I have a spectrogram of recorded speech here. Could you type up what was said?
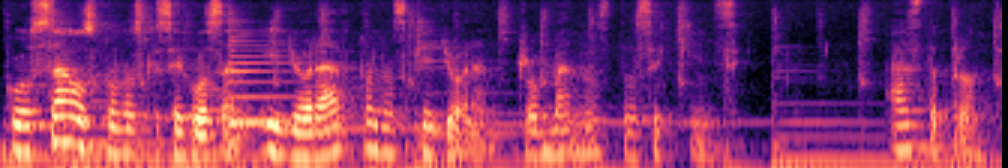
Gozaos con los que se gozan y llorad con los que lloran. Romanos 12:15. Hasta pronto.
